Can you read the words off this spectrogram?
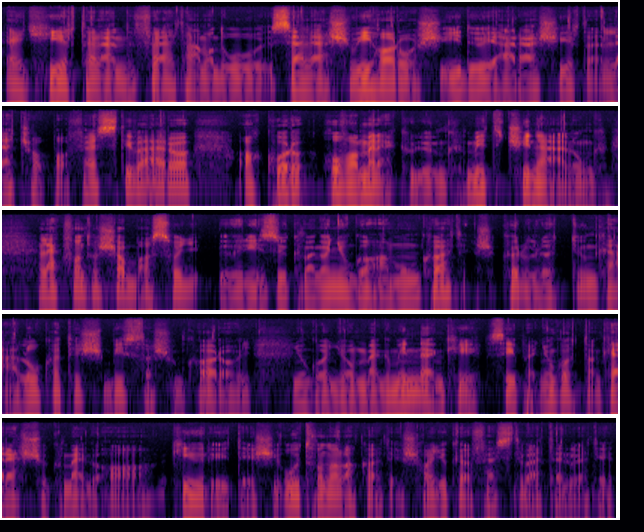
egy hirtelen feltámadó szeles, viharos időjárás hirtelen lecsap a fesztiválra, akkor hova menekülünk, mit csinálunk? A legfontosabb az, hogy őrizzük meg a nyugalmunkat, és a körülöttünk állókat is biztosunk arra, hogy nyugodjon meg mindenki, szépen nyugodtan keressük meg a kiürítési útvonalakat, és hagyjuk el a fesztivál területét.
